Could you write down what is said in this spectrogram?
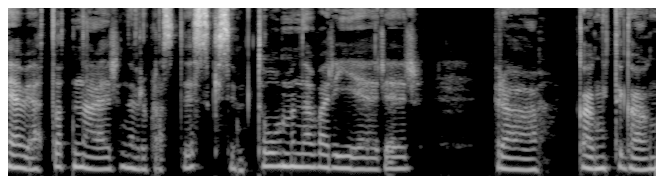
jeg vet at den er nevroplastisk, symptomene varierer fra gang til gang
